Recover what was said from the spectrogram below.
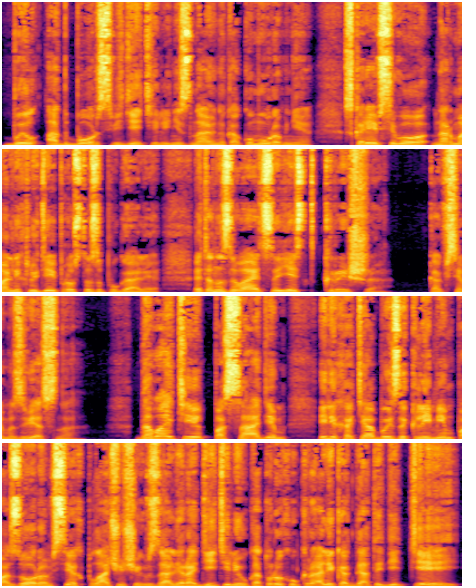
Был отбор свидетелей, не знаю на каком уровне. Скорее всего, нормальных людей просто запугали. Это называется «есть крыша» как всем известно. Давайте посадим или хотя бы заклеймим позором всех плачущих в зале родителей, у которых украли когда-то детей.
